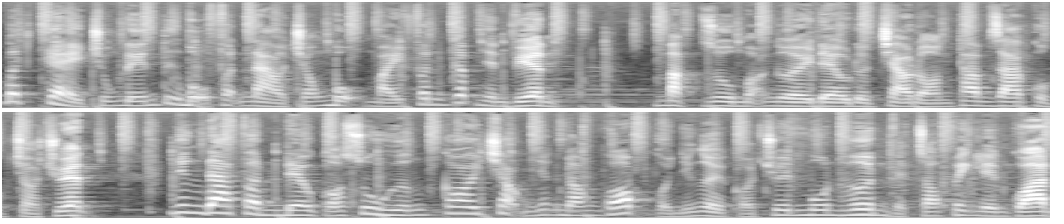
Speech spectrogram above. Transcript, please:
bất kể chúng đến từ bộ phận nào trong bộ máy phân cấp nhân viên. Mặc dù mọi người đều được chào đón tham gia cuộc trò chuyện, nhưng đa phần đều có xu hướng coi trọng những đóng góp của những người có chuyên môn hơn về topic liên quan.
